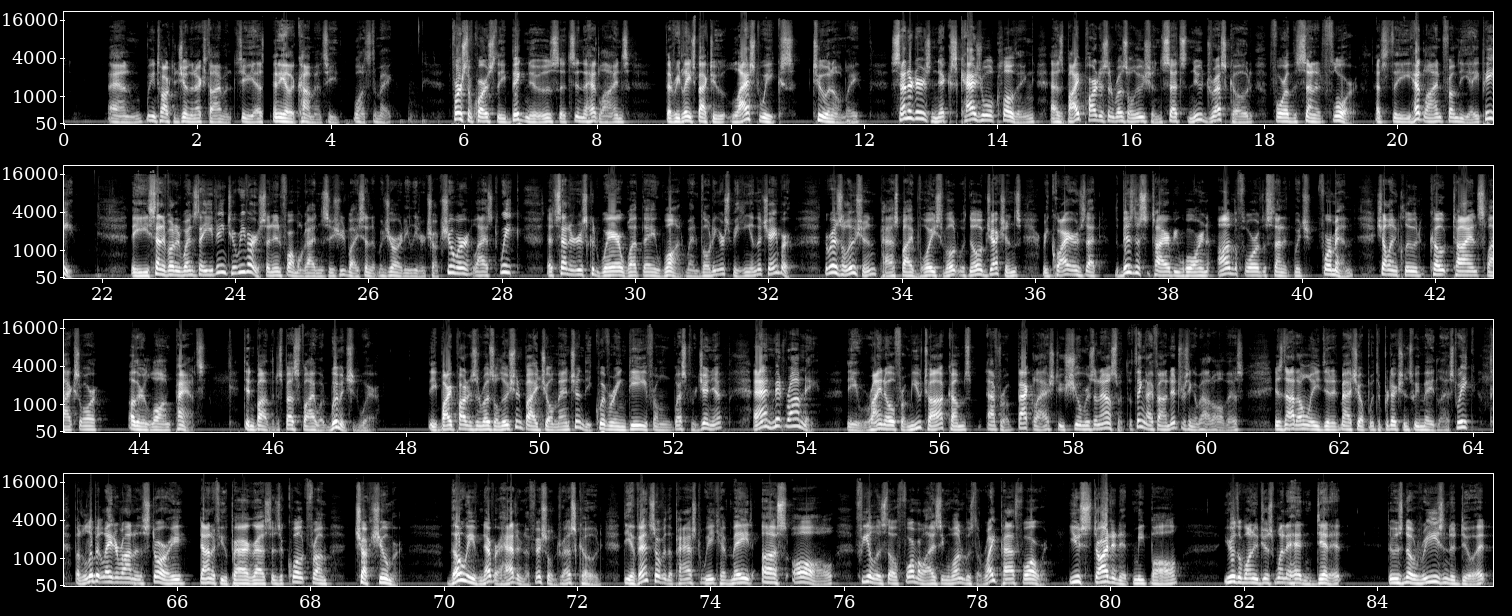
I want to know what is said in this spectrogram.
and we can talk to Jim the next time and see if he has any other comments he wants to make. First, of course, the big news that's in the headlines that relates back to last week's two and only Senators nix casual clothing as bipartisan resolution sets new dress code for the Senate floor. That's the headline from the AP. The Senate voted Wednesday evening to reverse an informal guidance issued by Senate Majority Leader Chuck Schumer last week that senators could wear what they want when voting or speaking in the chamber. The resolution, passed by voice vote with no objections, requires that the business attire be worn on the floor of the Senate, which, for men, shall include coat, tie, and slacks or other long pants. Didn't bother to specify what women should wear. The bipartisan resolution by Joe Manchin, the quivering D from West Virginia, and Mitt Romney, the rhino from Utah, comes after a backlash to Schumer's announcement. The thing I found interesting about all this is not only did it match up with the predictions we made last week, but a little bit later on in the story, down a few paragraphs, there's a quote from Chuck Schumer. Though we've never had an official dress code, the events over the past week have made us all feel as though formalizing one was the right path forward. You started it, Meatball. You're the one who just went ahead and did it. There was no reason to do it.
